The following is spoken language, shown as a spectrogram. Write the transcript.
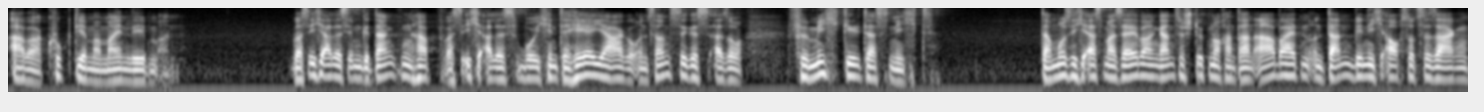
aber guck dir mal mein Leben an. Was ich alles im Gedanken habe, was ich alles, wo ich hinterherjage und sonstiges, also für mich gilt das nicht. Da muss ich erstmal selber ein ganzes Stück noch dran arbeiten und dann bin ich auch sozusagen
